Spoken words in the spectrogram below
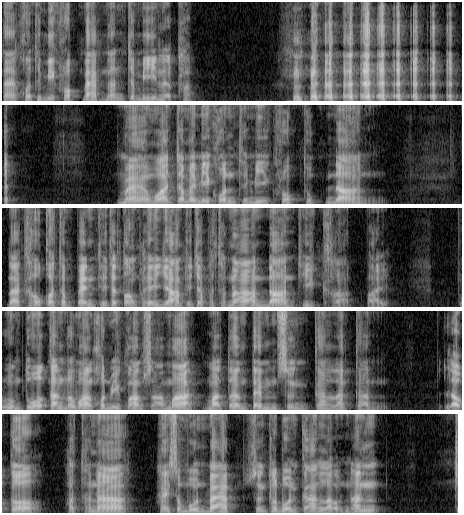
แต่คนที่มีครบแบบนั้นจะมีเหรอครับ แม้ว่าจะไม่มีคนที่มีครบทุกด้าน แต่เขาก็จำเป็นที่จะต้องพยายามที่จะพัฒนาด้านที่ขาดไป รวมตัวกันระหว่างคนมีความสามารถมาเติมเต็มซึ่งกันและกัน แล้วก็พัฒนาให้สมบูรณ์แบบซึ่งกระบวนการเหล่านั้นจ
